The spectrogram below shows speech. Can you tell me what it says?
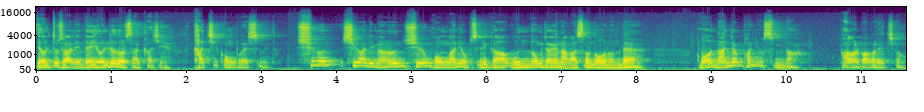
12살인데 18살까지 같이 공부했습니다. 쉬는 시간이면 쉬는 공간이 없으니까 운동장에 나가서 노는데, 뭐 난장판이었습니다. 바글바글했죠.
